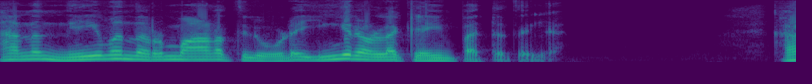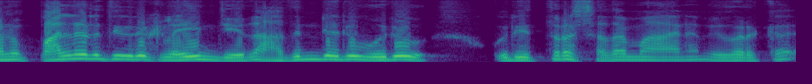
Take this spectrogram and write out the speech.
കാരണം നിയമനിർമ്മാണത്തിലൂടെ ഇങ്ങനെയുള്ള ക്ലെയിം പറ്റത്തില്ല. കാരണം പലയിടത്തും ഇവർ ക്ലെയിം ചെയ്ത് അതിന്റെ ഒരു ഒരു ഒരു ഇത്ര ശതമാനം ഇവർക്ക്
